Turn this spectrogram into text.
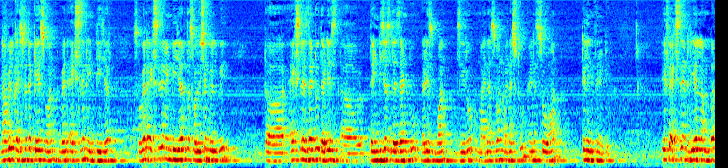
now we'll consider the case 1 when x is an integer. So when x is an integer the solution will be uh, x less than 2 that is uh, the integers less than 2 that is 1 0 minus 1 minus 2 and so on till infinity. If x is a real number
